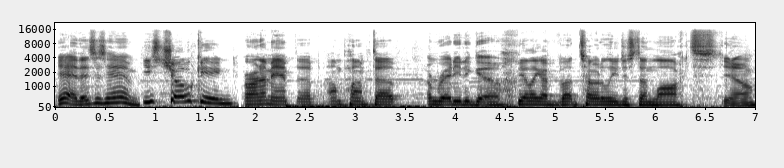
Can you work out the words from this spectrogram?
Yeah, this is him. He's choking. All right, I'm amped up. I'm pumped up. I'm ready to go. feel like I've uh, totally just unlocked, you know,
